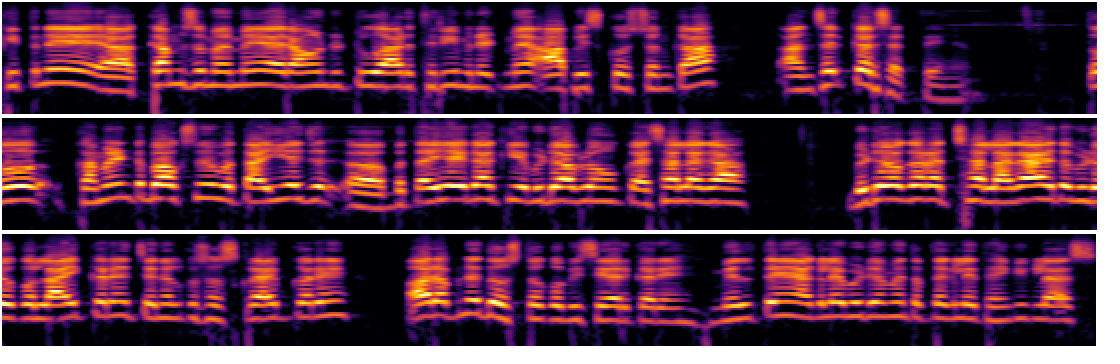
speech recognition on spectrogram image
कितने आ, कम समय में around two or three minute में आप इस क्वेश्चन का आंसर कर सकते हैं. तो कमेंट बॉक्स में बताइए बताइएगा कि ये वीडियो आप लोगों को कैसा लगा। वीडियो अगर अच्छा लगा है तो वीडियो को लाइक करें, चैनल को सब्सक्राइब करें और अपने दोस्तों को भी शेयर करें। मिलते हैं अगले वीडियो में, तब तक के लिए थैंक यू क्लास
